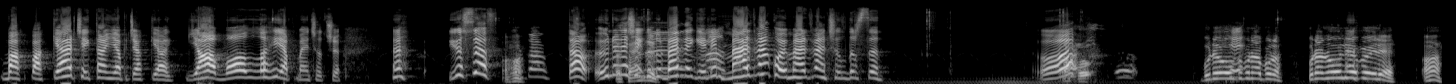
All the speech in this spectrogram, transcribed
bak bak gerçekten yapacak ya. Ya vallahi yapmaya çalışıyor. Heh. Yusuf Aha. buradan. tamam önüne Efendim? dur ben de geleyim. Merdiven koy merdiven çıldırsın. Hop. Bu ne oldu buna buna? Buna ne oluyor böyle? Aha.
